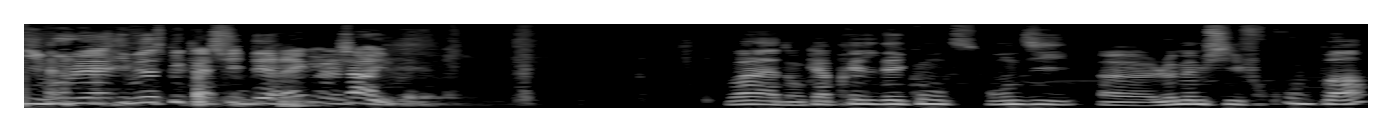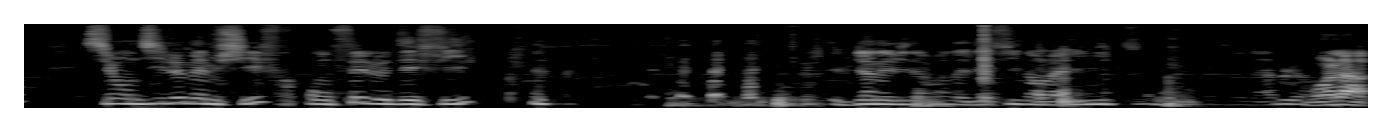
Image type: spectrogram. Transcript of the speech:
il vous, il vous explique la suite des règles, j'arrive. Voilà, donc après le décompte, on dit euh, le même chiffre ou pas. Si on dit le même chiffre, on fait le défi. et bien évidemment des défis dans la limite raisonnable. Voilà,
